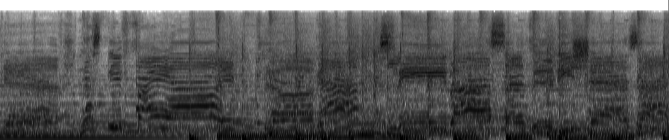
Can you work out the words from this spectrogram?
gut gehen. Lass die Feier plagen, das Leben sollte die Share sein,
